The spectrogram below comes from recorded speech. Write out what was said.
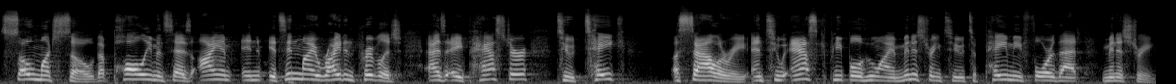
So much so that Paul even says, I am in, it's in my right and privilege as a pastor to take a salary and to ask people who I am ministering to to pay me for that ministry.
